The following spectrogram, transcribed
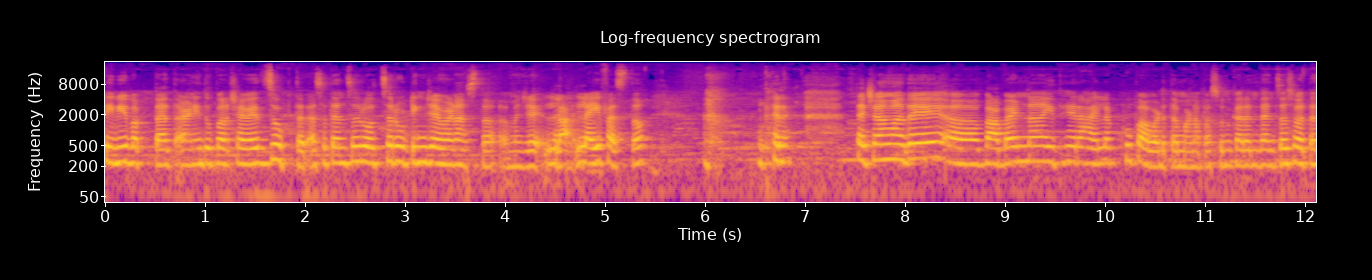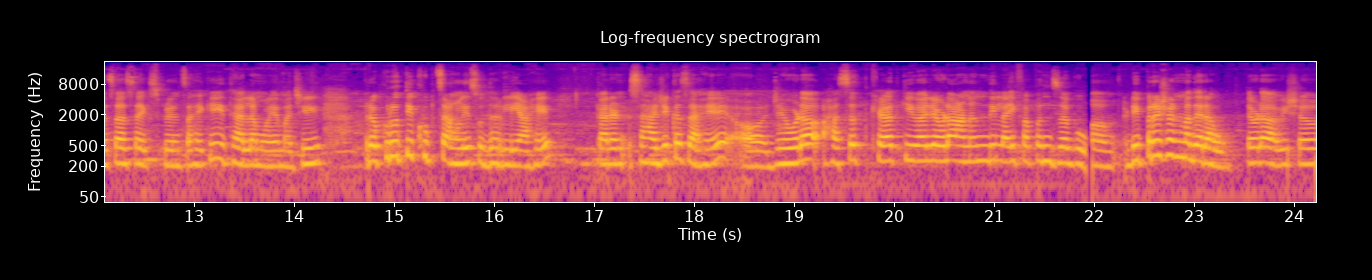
टी व्ही बघतात आणि दुपारच्या वेळेत झोपतात. असं त्यांचं रोजचं रुटीन जेवण असतं. म्हणजे ला लाईफ असतं. तर त्याच्यामध्ये बाबांना इथे राहायला खूप आवडतं मनापासून कारण त्यांचा स्वतःचा असा एक्सपिरियन्स आहे की इथे आल्यामुळे माझी प्रकृती खूप चांगली सुधारली आहे. कारण साहजिकच आहे जेवढं हसत खेळत किंवा जेवढं आनंदी लाईफ आपण जगू डिप्रेशनमध्ये राहू तेवढं आयुष्य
